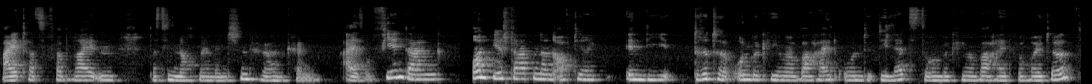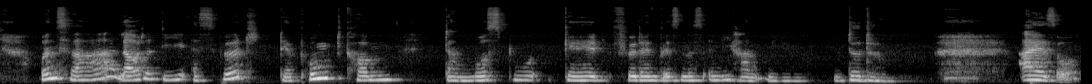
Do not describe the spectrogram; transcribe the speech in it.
weiter zu verbreiten, dass ihn noch mehr Menschen hören können. Also vielen Dank und wir starten dann auch direkt in die dritte unbequeme Wahrheit und die letzte unbequeme Wahrheit für heute. Und zwar lautet die, es wird der Punkt kommen, da musst du Geld für dein Business in die Hand nehmen. Also,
